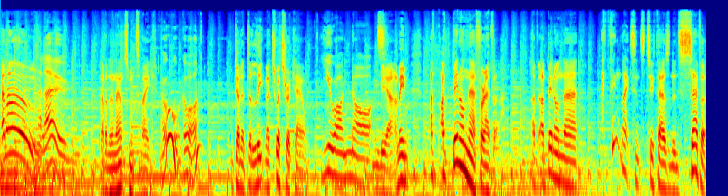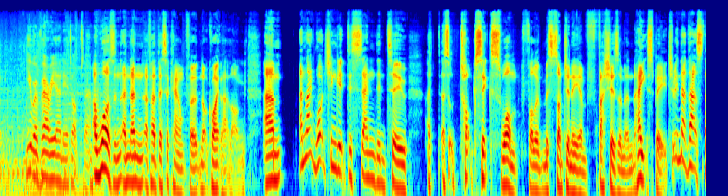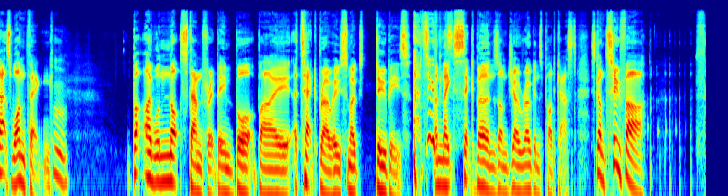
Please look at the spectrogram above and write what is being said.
Hello! Hello. have an announcement to make. Oh, go on. I'm going to delete my Twitter account. You are not. Yeah, I mean, I've, I've been on there forever. I've, I've been on there, I think, like since 2007. You were a very early adopter. I was, and, and then I've had this account for not quite that long. Um, and like watching it descend into a, a sort of toxic swamp full of misogyny and fascism and hate speech. I mean, that that's that's one thing. But I will not stand for it being bought by a tech bro who smokes doobies and makes sick burns on Joe Rogan's podcast. It's gone too far.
